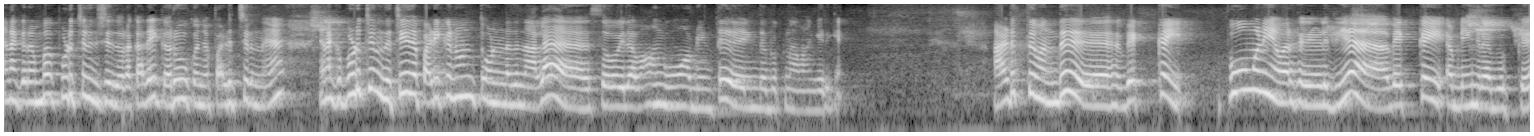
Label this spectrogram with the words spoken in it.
எனக்கு ரொம்ப பிடிச்சிருந்துச்சு இதோட கதை. கரு கொஞ்சம் படிச்சிருந்தேன். எனக்கு பிடிச்சிருந்துச்சு. இதை படிக்கணும்னு தோணுனதுனால ஸோ இதை வாங்குவோம் அப்படின்ட்டு இந்த புக் நான் வாங்கியிருக்கேன். அடுத்து வந்து வெக்கை. பூமணி அவர்கள் எழுதிய வெக்கை அப்படிங்கிற புக்கு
